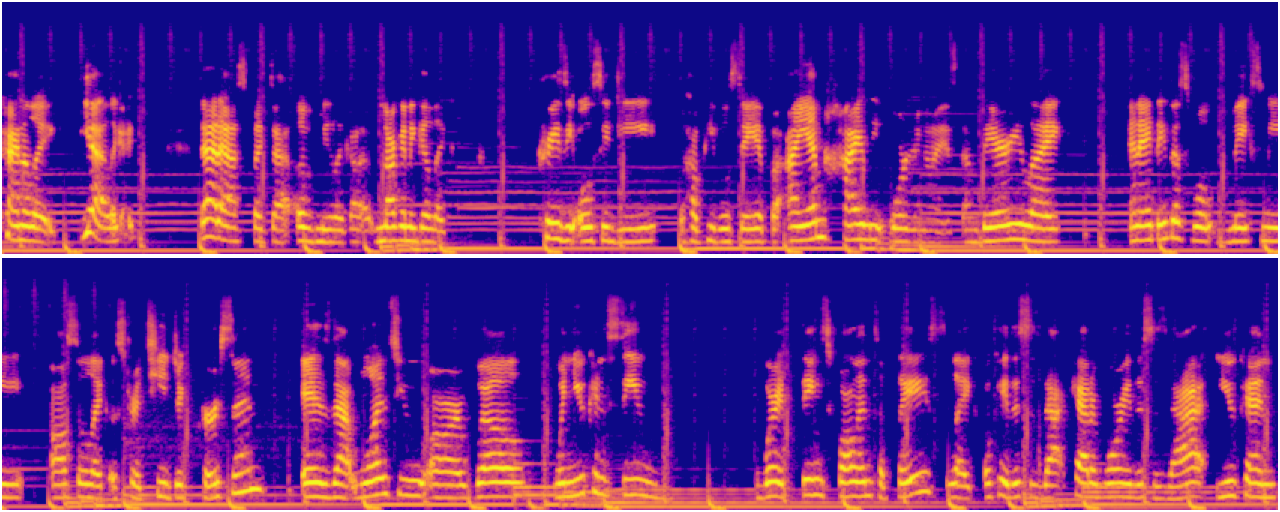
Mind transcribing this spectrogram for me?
kind of like yeah like that aspect of me like i'm not gonna get like crazy OCD, how people say it, but I am highly organized. I'm very like, and I think that's what makes me also like a strategic person is that once you are well, when you can see where things fall into place, like, okay, this is that category, this is that, you can,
